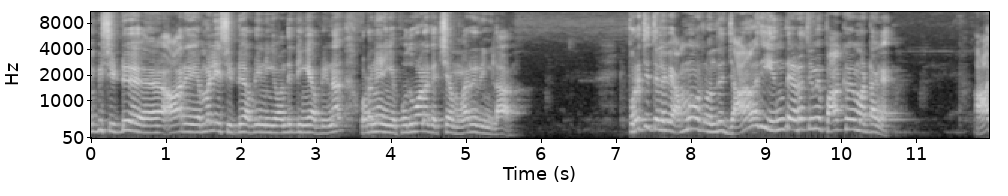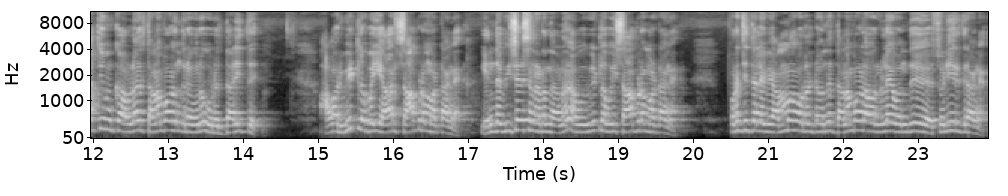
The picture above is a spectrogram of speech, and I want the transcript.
எம்பி சீட்டு ஆறு எம்எல்ஏ சீட்டு அப்படின்னு நீங்கள் வந்துட்டீங்க அப்படின்னா உடனே நீங்கள் பொதுவான கட்சியாக மாறுறீங்களா? புரட்சித் தலைவி அம்மா அவர்கள் வந்து ஜாதி எந்த இடத்துலையுமே பார்க்கவே மாட்டாங்க. அதிமுகவில் தனபாலுங்கிறவர் ஒரு தலித்து. அவர் வீட்டில் போய் யாரும் சாப்பிட மாட்டாங்க. எந்த விசேஷம் நடந்தாலும் அவர் வீட்டில் போய் சாப்பிட மாட்டாங்க. புரட்சித் தலைவி அம்மா அவர்கள்ட்ட வந்து தனபால் அவர்களே வந்து சொல்லியிருக்கிறாங்க.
